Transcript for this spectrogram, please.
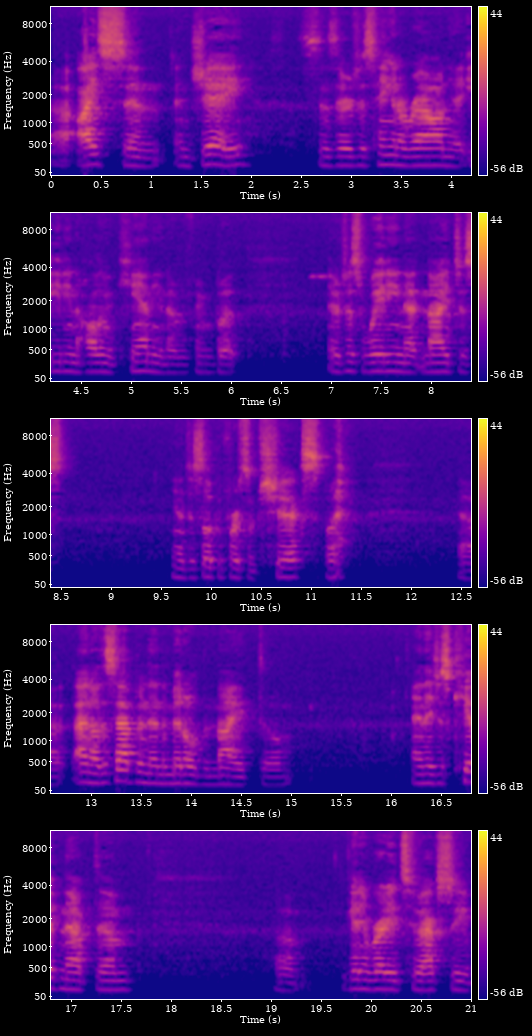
uh, Ice and, and Jay, since they're just hanging around, you know, eating Halloween candy and everything, but they're just waiting at night, just you know, just looking for some chicks. But uh, I know this happened in the middle of the night, though, and they just kidnapped them, uh, getting ready to actually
